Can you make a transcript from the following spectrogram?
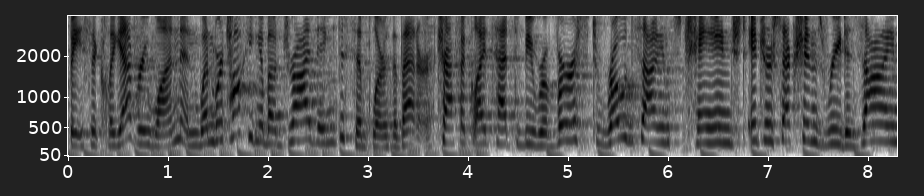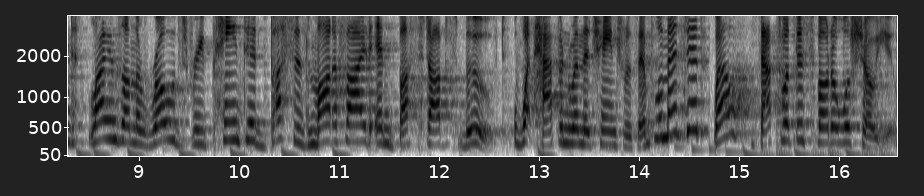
basically everyone and when we're talking about driving, the simpler the better. Traffic lights had to be reversed, road signs changed, intersections redesigned, lines on the roads repainted, buses modified, and bus stops moved. What happened when the change was implemented? Well, that's what this photo will show you.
